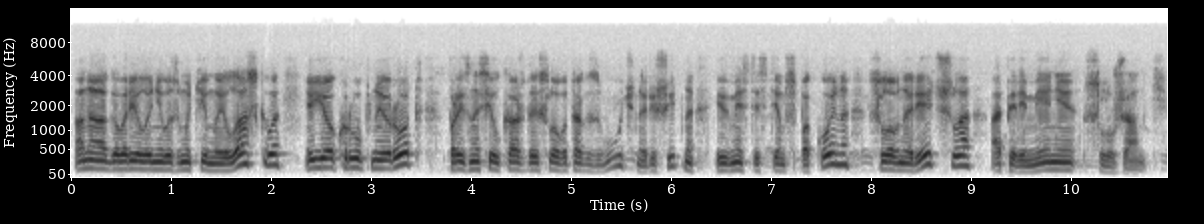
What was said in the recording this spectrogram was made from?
Она говорила невозмутимо и ласково, ее крупный рот произносил каждое слово так звучно, решительно и вместе с тем спокойно, словно речь шла о перемене служанки.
